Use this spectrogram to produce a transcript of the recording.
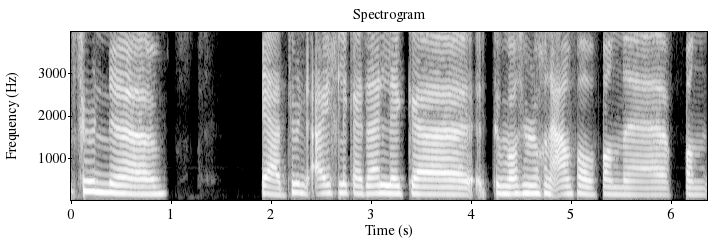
toen, eh, ja, toen eigenlijk uiteindelijk, eh, toen was er nog een aanval van, eh van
